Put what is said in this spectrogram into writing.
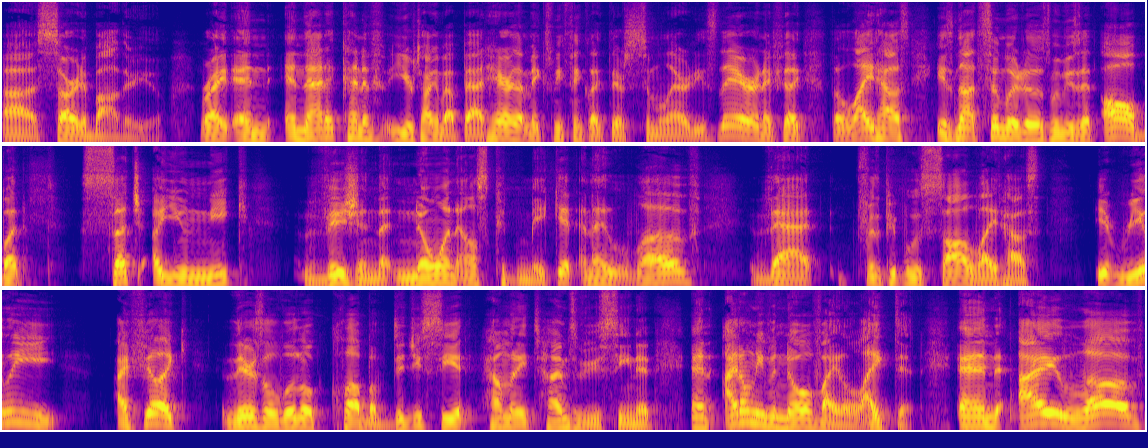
uh, Sorry to Bother You, right? And and that kind of you're talking about Bad Hair. That makes me think like there's similarities there. And I feel like The Lighthouse is not similar to those movies at all, but such a unique vision that no one else could make it. And I love that for the people who saw Lighthouse, it really, I feel like there's a little club of did you see it? How many times have you seen it? And I don't even know if I liked it. And I love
